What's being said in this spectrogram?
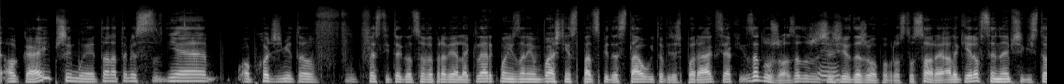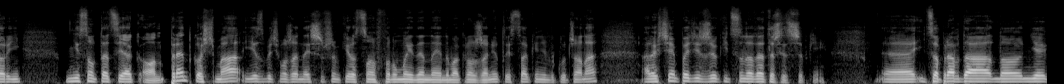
e, okej, przyjmuję to, natomiast nie obchodzi mnie to w kwestii tego, co wyprawia Leclerc. Moim zdaniem właśnie spadł z piedestału i to widać po reakcjach. Za dużo, za dużo się, Mm. się wydarzyło po prostu. Sorry, ale kierowcy najlepszych w historii nie są tacy jak on. Prędkość ma, jest być może najszybszym kierowcą w Formuły 1 na jednym okrążeniu, to jest całkiem niewykluczone, ale chciałem powiedzieć, że Yuki Tsunoda też jest szybki. E, I co prawda, no nie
